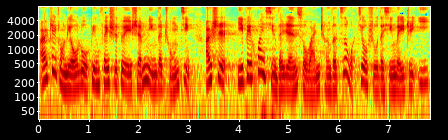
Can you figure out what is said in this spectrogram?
而这种流露并非是对神明的崇敬，而是已被唤醒的人所完成的自我救赎的行为之一。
